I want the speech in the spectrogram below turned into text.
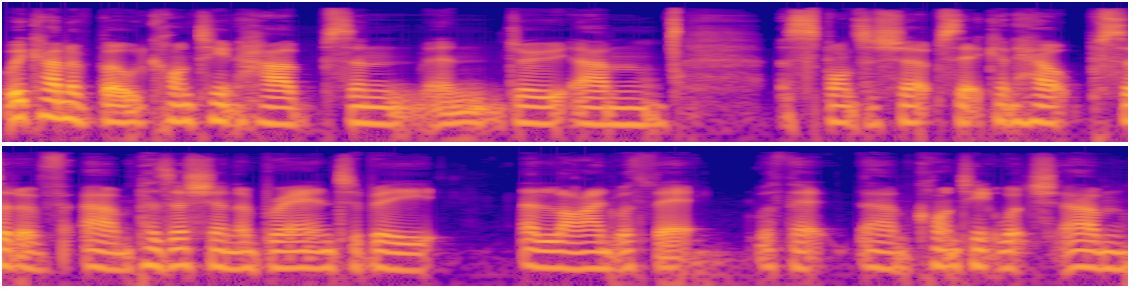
we kind of build content hubs and and do. Um, sponsorships that can help sort of um, position a brand to be aligned with that with that um, content, which um,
